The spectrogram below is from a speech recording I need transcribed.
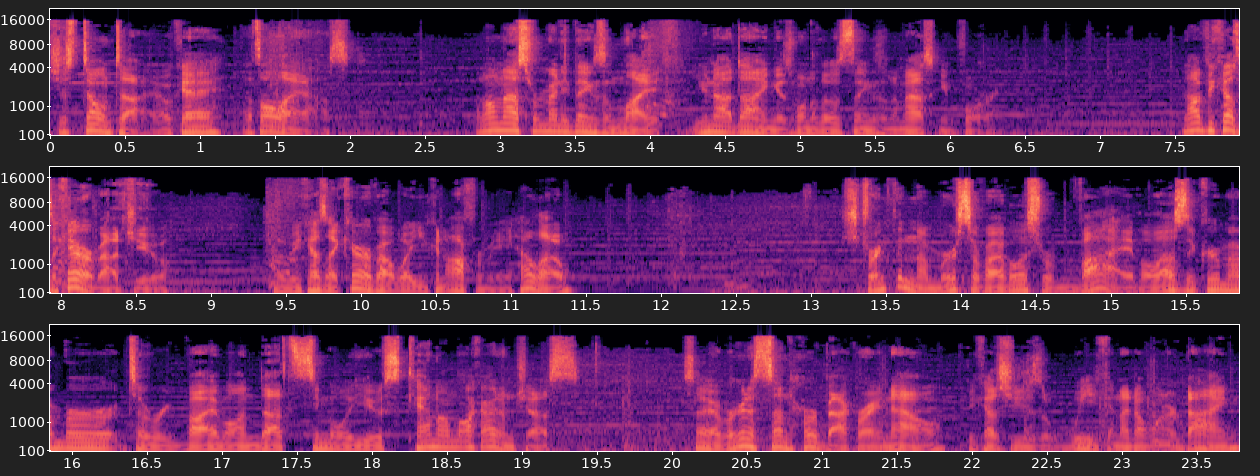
Just, don't die, okay? That's all I ask. I don't ask for many things in life. You not dying is one of those things that I'm asking for. Not because I care about you, but because I care about what you can offer me. Hello. Strength in numbers, Survivalist Revive allows the crew member to revive on death, single use, can unlock item chests. So yeah, we're gonna send her back right now, because she is weak and I don't want her dying.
